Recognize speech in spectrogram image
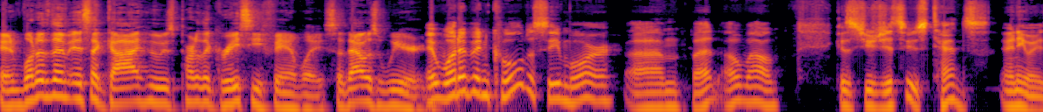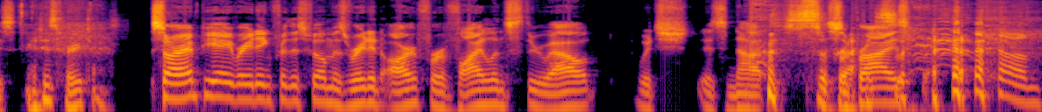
And one of them is a guy who is part of the Gracie family. So that was weird. It would have been cool to see more, um, but oh well, because jujitsu is tense. Anyways, it is very tense. so our MPA rating for this film is rated R for violence throughout, which is not a surprise. um,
